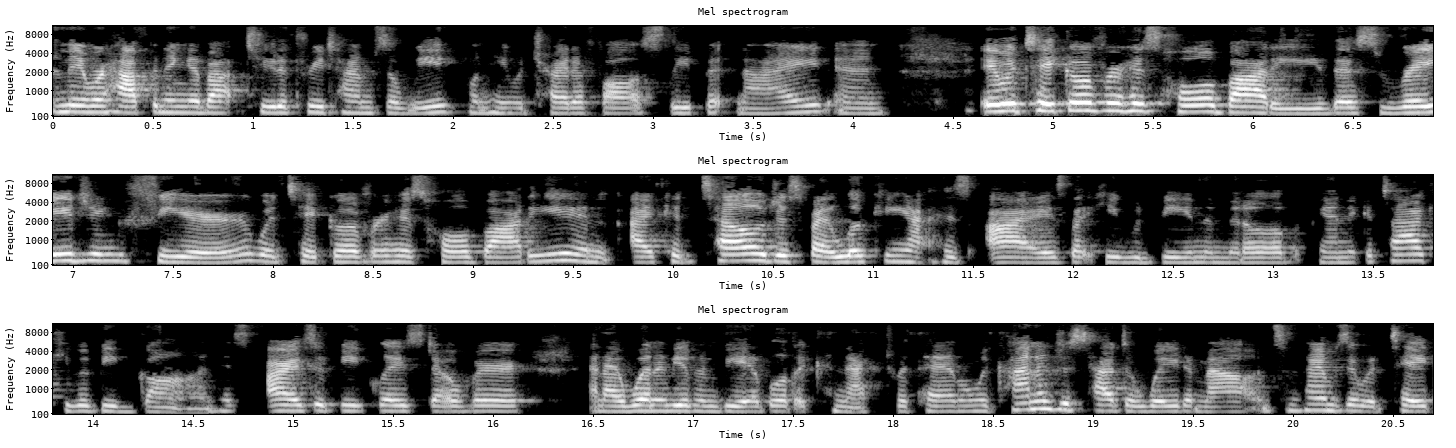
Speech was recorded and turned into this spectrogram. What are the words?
and they were happening about two to three times a week when he would try to fall asleep at night. And it would take over his whole body. This raging fear would take over his whole body. And i could tell just by looking at his eyes that he would be in the middle of a panic attack. He would be gone. His eyes would be glazed over and i wouldn't even be able to connect with him. And we kind of just had to wait him out. And sometimes it would take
